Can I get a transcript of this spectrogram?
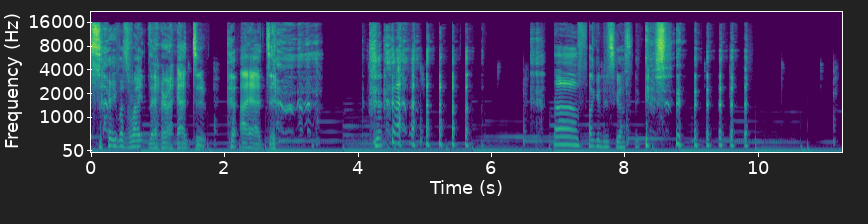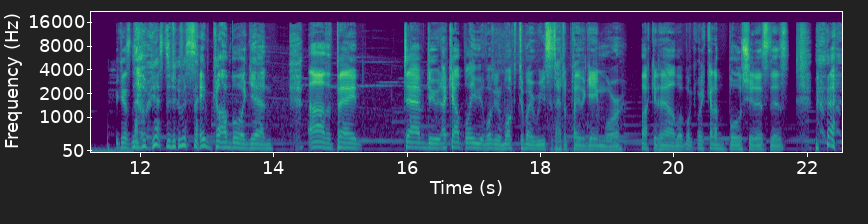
Sorry was right there. I had to. I had to. oh, fucking disgusting. Because now he has to do the same combo again. Ah, the pain. Damn, dude. I can't believe he wasn't walked into my recess. I had to play the game more. Fucking hell. What, what, what kind of bullshit is this?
